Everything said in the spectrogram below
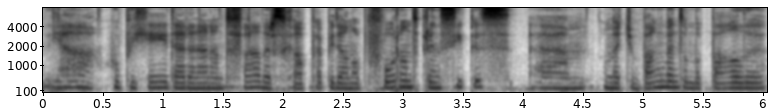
ja, hoe begin je daar dan aan het vaderschap? Heb je dan op voorhand principes, um, omdat je bang bent om bepaalde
